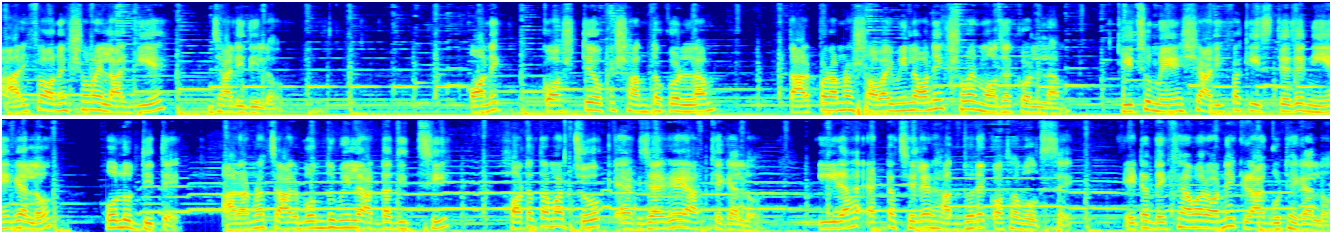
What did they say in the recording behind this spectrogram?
আরিফা অনেক সময় লাগিয়ে ঝাড়ি দিল। অনেক কষ্টে ওকে শান্ত করলাম। তারপর আমরা সবাই মিলে অনেক সময় মজা করলাম। কিছু মেয়ে এসে আরিফাকে স্টেজে নিয়ে গেল। হলুদ দিতে। আর আমরা চার বন্ধু মিলে আড্ডা দিচ্ছি। হঠাৎ আমার চোখ এক জায়গায় আটকে গেল। ইরা একটা ছেলের হাত ধরে কথা বলছে। এটা দেখে আমার অনেক রাগ উঠে গেল।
